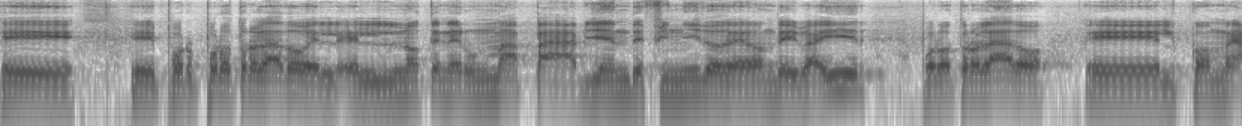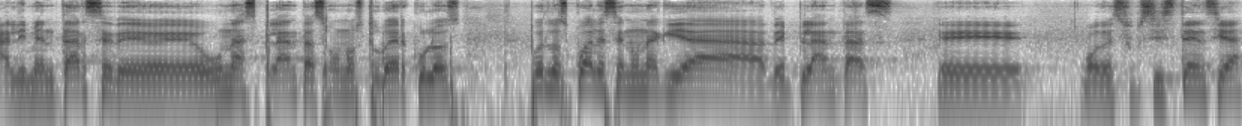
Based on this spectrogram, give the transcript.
eh, eh, por, por otro lado el, el no tener un mapa bien definido de dónde iba a ir, por otro lado, el alimentarse de unas plantas o unos tubérculos, pues los cuales en una guía de plantas eh, o de subsistencia,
